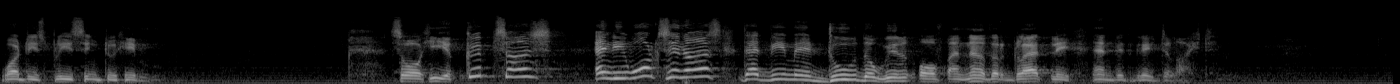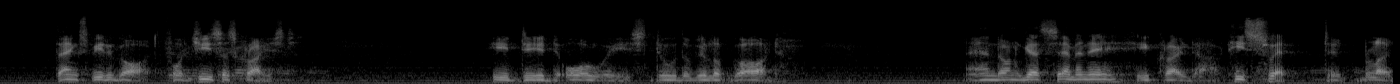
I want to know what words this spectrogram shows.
what is pleasing to Him. So He equips us and He works in us that we may do the will of another gladly and with great delight. Thanks be to God for Jesus Christ. He did always do the will of God. And on Gethsemane, he cried out. He sweated blood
